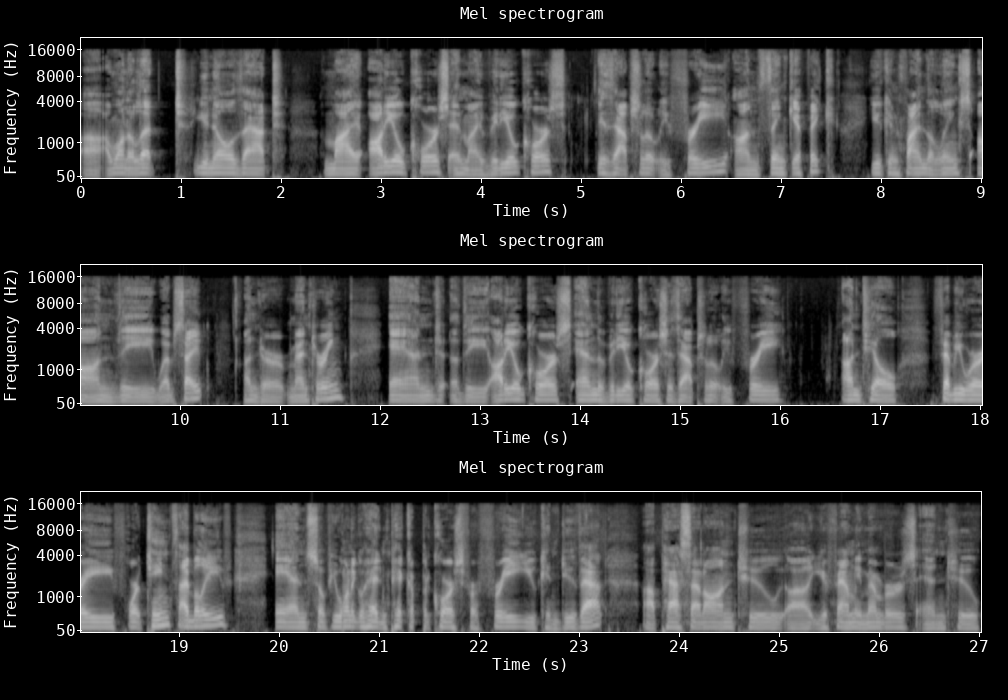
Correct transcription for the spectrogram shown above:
uh, I want to let you know that my audio course and my video course is absolutely free on Thinkific. You can find the links on the website under mentoring. And the audio course and the video course is absolutely free until February 14th, I believe. And so if you want to go ahead and pick up the course for free, you can do that. Uh, pass that on to uh, your family members and to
